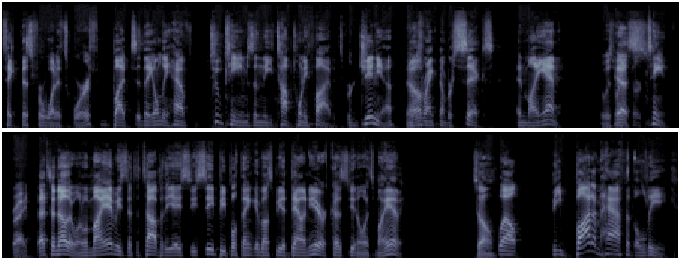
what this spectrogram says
take this for what it's worth, but they only have two teams in the top 25. It's Virginia, who Yeah. was ranked number six, and Miami, who was ranked Yes. 13th. right. That's another one. When Miami's at the top of the ACC, people think it must be a down year because, you know, it's Miami. So, Well, the bottom half of the league,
